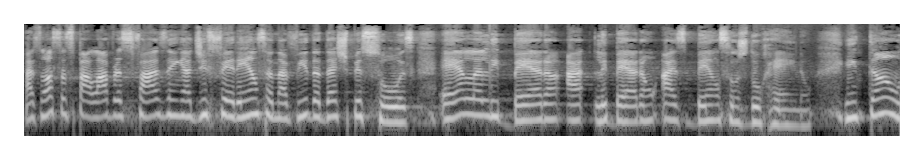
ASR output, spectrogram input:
As nossas palavras fazem a diferença na vida das pessoas. Elas libera, liberam as bênçãos do reino. Então,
